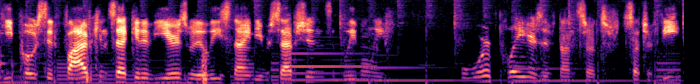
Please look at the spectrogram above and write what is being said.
He posted five consecutive years with at least 90 receptions. I believe only four players have done such such a feat,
